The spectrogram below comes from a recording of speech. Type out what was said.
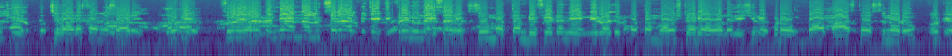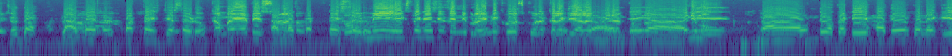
ఇచ్చి ఈసారి సో అంటే అన్న లుక్స్ ఎలా అనిపించాయి డిఫరెంట్ ఉన్నాయి మొత్తం డిఫరెంట్ ఉంది. ఎన్ని రోజులు మొత్తం లవ్ స్టోరీ అవన్నీ తీసిన ఇప్పుడు బాగా మాస్తో వస్తున్నాడు. చూద్దాం. బ్లాక్ బాస్టర్ పక్కా ఇచ్చేస్తాడు. కంబైన్ అయితే పక్కా ఇస్తాడు. మీ ఎక్స్పెక్టేషన్స్ ఎన్ని బ్రో ఎన్ని క్రోర్స్ కూడా కలెక్ట్. మా ఉంది ఒకటి మా దేవరకొండకి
